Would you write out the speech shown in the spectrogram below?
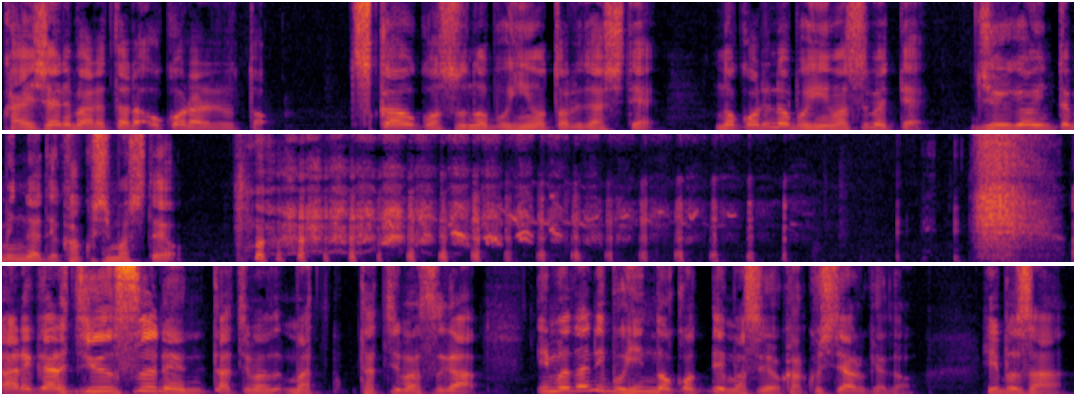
会社にバレたら怒られると。使う個数の部品を取り出して残りの部品は全て従業員とみんなで隠しましたよ。あれから十数年経ちま、ま、経ちますがいまだに部品残っていますよ。隠してあるけど。ヒブさん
